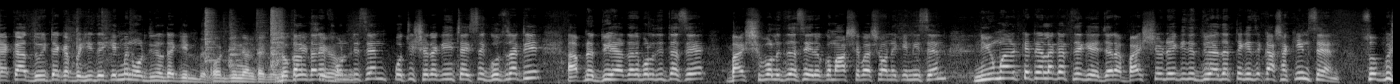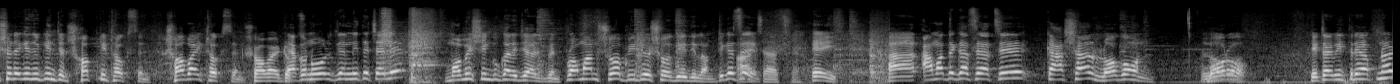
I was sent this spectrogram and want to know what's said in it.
টাকা দুই টাকা বেশি দিয়ে কিনবেন অরিজিনালটা কিনবেন। অরিজিনালটা দোকানদারে ফোন দিচ্ছেন পঁচিশশো টাকা চাইছে গুজরাটি আপনি দুই হাজার বলে দিতেছে বাইশশো বলে দিতেছে এরকম আশেপাশে অনেকে নিছেন। নিউ মার্কেট এলাকা থেকে যারা বাইশশো টাকা কেজি দুই হাজার টাকা কাঁসা কিনছেন চব্বিশশো টাকা কেজি কিনছেন সবটি ঠকছেন সবাই ঠকছেন। সবাই। এখন অরিজিনাল নিতে চাইলে মমি সিংহু যে আসবেন প্রমাণ সহ ভিডিও সহ দিয়ে দিলাম ঠিক আছে? আচ্ছা, আচ্ছা। এই আর আমাদের কাছে আছে কাঁসার লগন বড়। এটার ভিতরে আপনার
